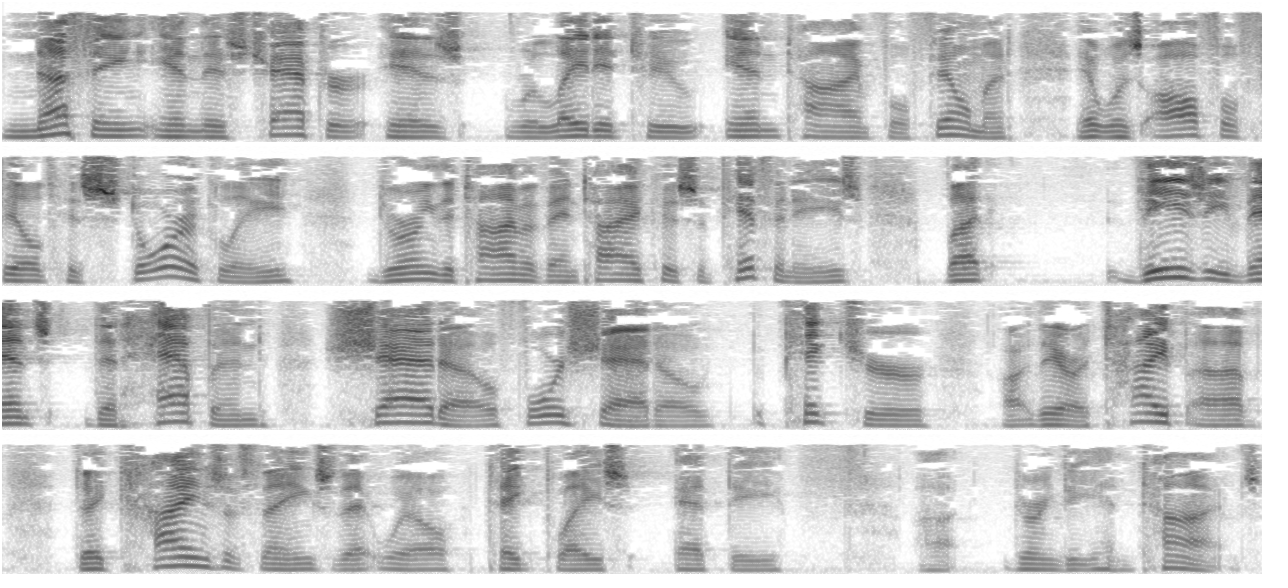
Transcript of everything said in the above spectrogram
nothing in this chapter is related to end time fulfillment. It was all fulfilled historically during the time of Antiochus Epiphanes, but these events that happened shadow, foreshadow, picture, uh, they're a type of the kinds of things that will take place at the uh, during the end times.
